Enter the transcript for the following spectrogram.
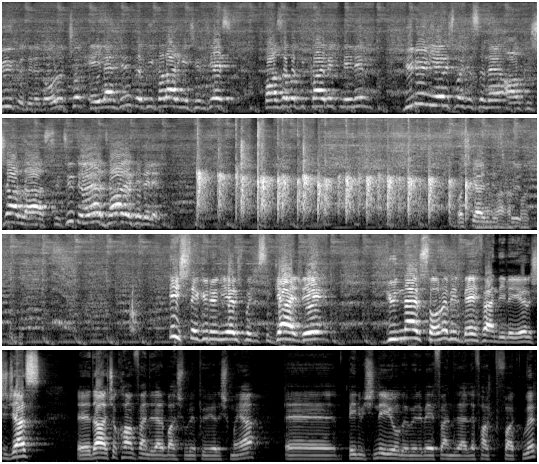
büyük ödüle doğru çok eğlenceli dakikalar geçireceğiz. Fazla vakit kaybetmeyelim. Günün yarışmacısını alkışlarla stüdyoya davet edelim. Hoş geldiniz. Buyurun. İşte günün yarışmacısı geldi. Günler sonra bir beyefendiyle yarışacağız. Ee, daha çok hanımefendiler başvuru yapıyor yarışmaya. Ee, benim için de iyi oluyor böyle beyefendilerle farklı farklı.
